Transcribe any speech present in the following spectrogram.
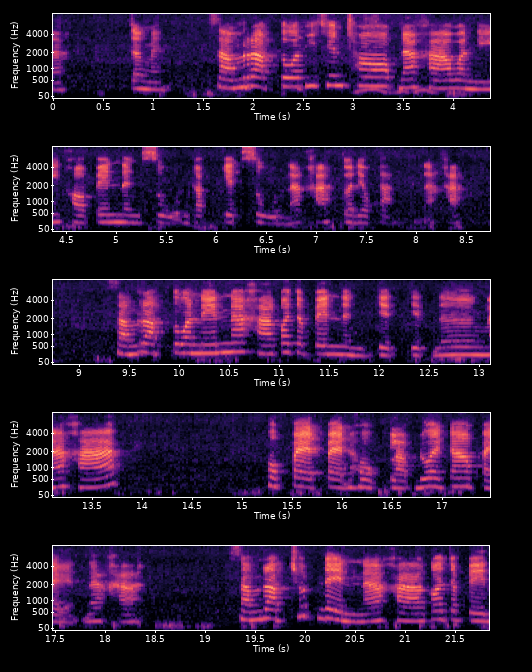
นะจังไหมสำหรับตัวที่ชื่นชอบนะคะ วันนี้ขอเป็น 10 กับ 70 นะคะ ตัวเดียวกันนะคะสำหรับตัวเน้นนะคะก็จะเป็น 1771 นะคะ 6886 กลับด้วย 98 นะคะ สำหรับชุดเด่นนะคะก็จะเป็น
